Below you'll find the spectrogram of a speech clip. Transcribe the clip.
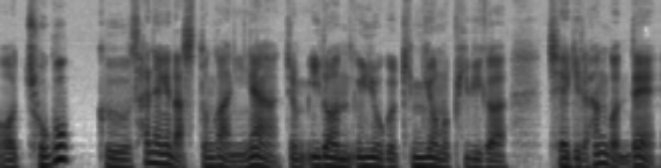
어 조국 그 사냥에 나섰던 거 아니냐 좀 이런 의혹을 김경록 PB가 제기를 한 건데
